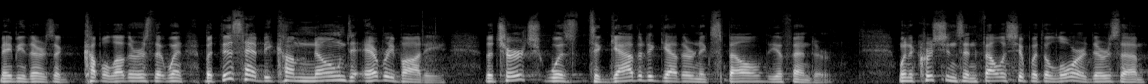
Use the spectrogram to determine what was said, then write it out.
maybe there's a couple others that went. But this had become known to everybody. The church was to gather together and expel the offender. When a Christian's in fellowship with the Lord, there's a,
